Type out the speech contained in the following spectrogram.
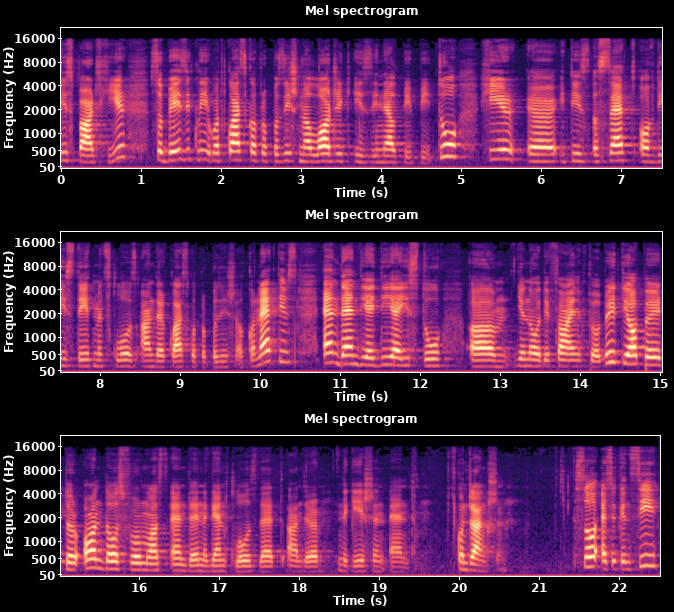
this part here. So basically what classical propositional logic is in LPP2, here uh, it is a set of these statements closed under classical propositional connectives. And then the idea is to um, you know, define probability operator on those formulas and then again close that under negation and conjunction. So as you can see,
